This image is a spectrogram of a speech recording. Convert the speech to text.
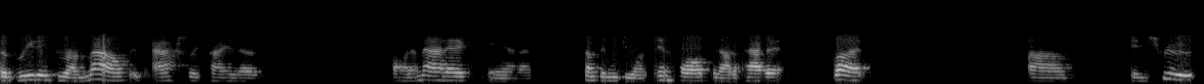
So breathing through our mouth is actually kind of automatic and something we do on impulse and out of habit. But um, in truth,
